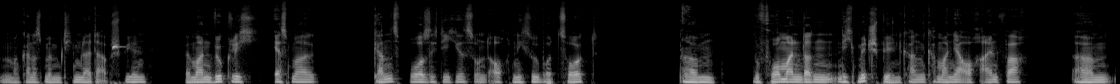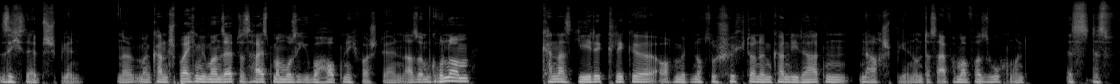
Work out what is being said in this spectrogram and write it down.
man kann das mit dem Teamleiter abspielen, wenn man wirklich erstmal ganz vorsichtig ist und auch nicht so überzeugt, ähm, bevor man dann nicht mitspielen kann, kann man ja auch einfach ähm, sich selbst spielen. Ne? Man kann sprechen, wie man selbst, das heißt, man muss sich überhaupt nicht vorstellen. Also im Grunde genommen kann das jede Clique auch mit noch so schüchternen Kandidaten nachspielen und das einfach mal versuchen. Und es, das,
